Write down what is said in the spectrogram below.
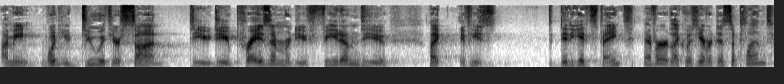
I mean, what do you do with your son? Do you do you praise him or do you feed him? Do you like if he's did he get spanked ever? Like was he ever disciplined?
